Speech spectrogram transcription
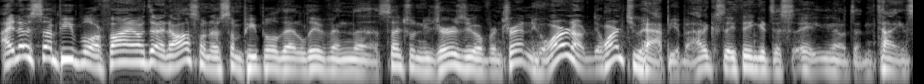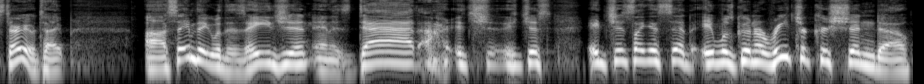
I know some people are fine with it. I also know some people that live in the central New Jersey over in Trenton who aren't who aren't too happy about it because they think it's a you know it's an Italian stereotype. Uh, same thing with his agent and his dad. It's it just it just like I said, it was going to reach a crescendo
